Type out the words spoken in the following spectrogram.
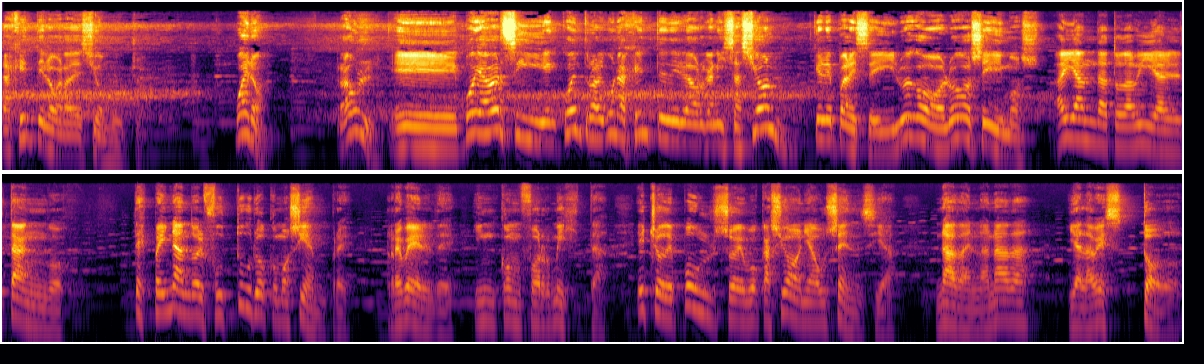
la gente lo agradeció mucho. Bueno, Raúl, eh, voy a ver si encuentro alguna gente de la organización ¿Qué le parece? Y luego, luego seguimos. Ahí anda todavía el tango, despeinando el futuro como siempre, rebelde, inconformista, hecho de pulso, evocación y ausencia, nada en la nada y a la vez todo.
